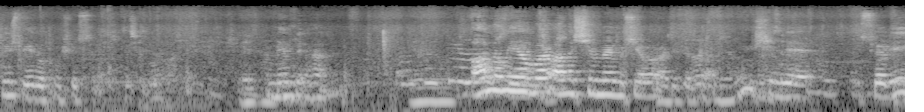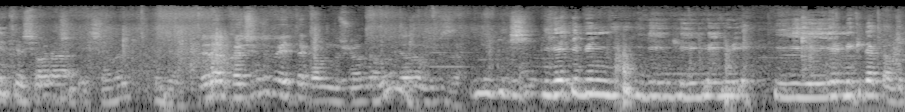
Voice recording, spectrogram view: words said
galiba. Altmış beyit okumuşuz. Mevzu, ha. Anlamayan var, anlaşılmayan bir şey var acaba. Şimdi söyleyin ki sonra Dedem kaçıncı beytte kalındı şu anda? Yazalım bize. 7022'de kaldık.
